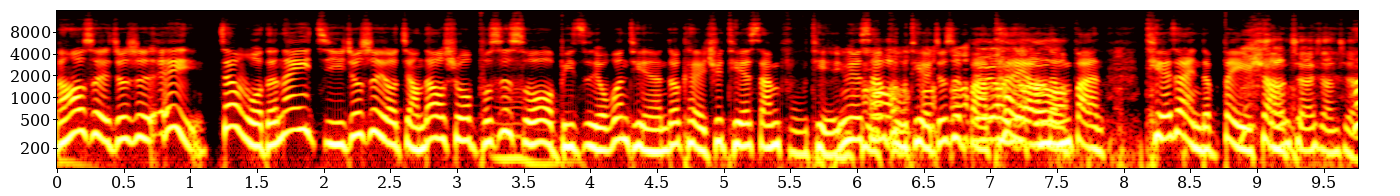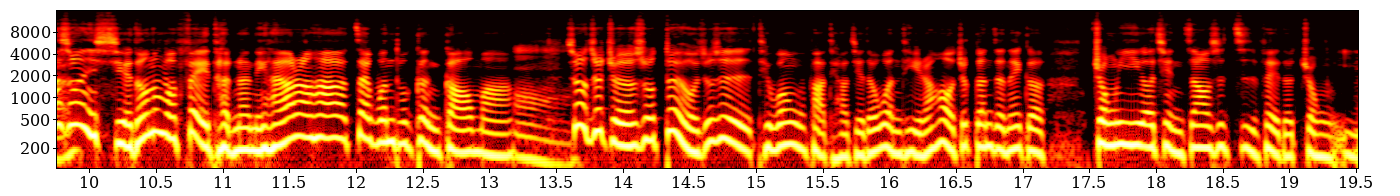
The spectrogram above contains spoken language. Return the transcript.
然后，所以就是，哎、欸，在我的那一集，就是有讲到说，不是所有鼻子有问题的人都可以去贴三伏贴，因为三伏贴就是把太阳能板贴在你的背上。想起来，想起来。他说你血都那么沸腾了，你还要让它在温度更高吗？所以我就觉得说，对我就是体温无法调节的问题。然后我就跟着那个中医，而且你知道是自费的中医，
